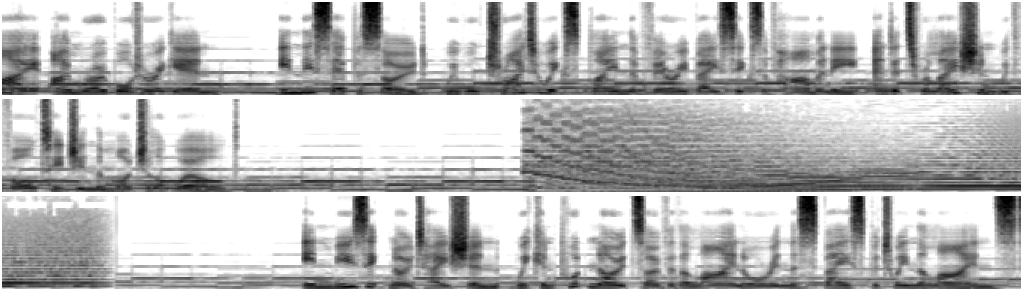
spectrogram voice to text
Hi, I'm Roboter again. In this episode, we will try to explain the very basics of harmony and its relation with voltage in the modular world. In music notation, we can put notes over the line or in the space between the lines.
